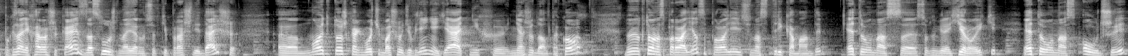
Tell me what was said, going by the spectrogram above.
показали хороший КС, заслуженно, наверное, все-таки прошли дальше. Э, но это тоже как бы очень большое удивление, я от них э, не ожидал такого. Ну и кто у нас провалился? Провалились у нас три команды. Это у нас, собственно говоря, Херойки, это у нас OG,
